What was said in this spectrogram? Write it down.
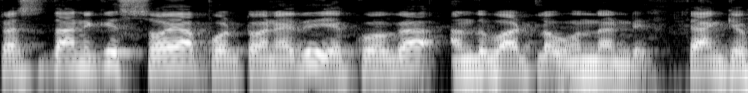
ప్రస్తుతానికి సోయా పొట్టు అనేది ఎక్కువగా అందుబాటులో ఉందండి. థ్యాంక్ యూ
